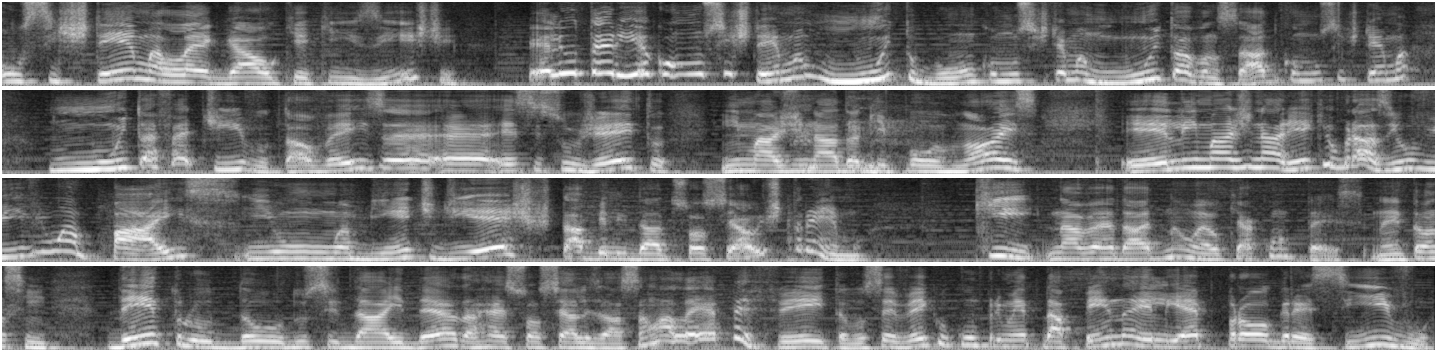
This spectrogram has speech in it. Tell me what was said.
o sistema legal que aqui existe, ele o teria como um sistema muito bom, como um sistema muito avançado, como um sistema muito efetivo. Talvez é, é, esse sujeito, imaginado aqui por nós, ele imaginaria que o Brasil vive uma paz e um ambiente de estabilidade social extremo que na verdade não é o que acontece. Né? Então, assim, dentro do, do, da ideia da ressocialização, a lei é perfeita. Você vê que o cumprimento da pena ele é progressivo.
